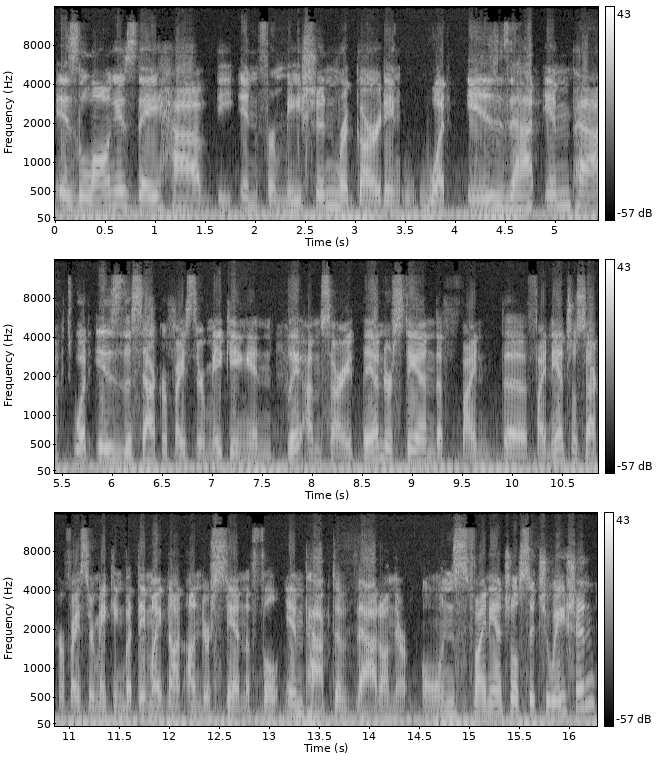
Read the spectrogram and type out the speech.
as long as they have the information regarding what is that impact, what is the sacrifice they're making, and they, I'm sorry, they understand the fin- the financial sacrifice they're making, but they might not understand the full impact of that on their own financial situation,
